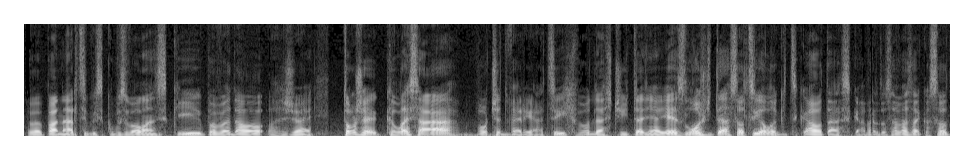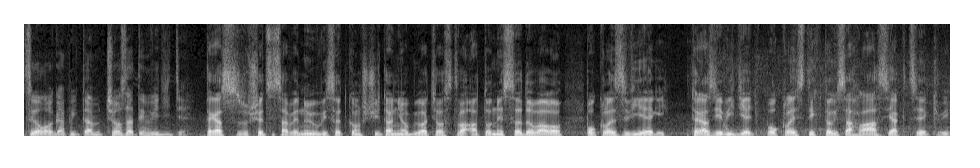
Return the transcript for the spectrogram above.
Pán arcibiskup Zvolenský povedal, že to, že klesá počet veriacich podľa sčítania, je zložitá sociologická otázka. Preto sa vás ako sociológa pýtam, čo za tým vidíte? Teraz všetci sa venujú výsledkom sčítania obyvateľstva a to nesledovalo pokles viery. Teraz je vidieť pokles tých, ktorí sa hlásia k cirkvi.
